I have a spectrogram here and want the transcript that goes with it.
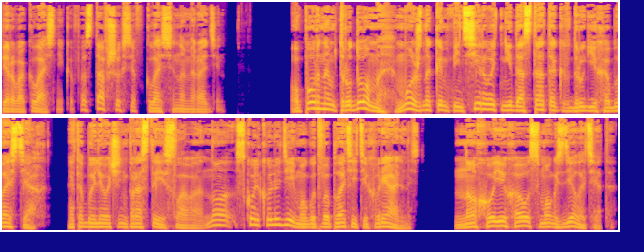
первоклассников, оставшихся в классе номер один. Упорным трудом можно компенсировать недостаток в других областях. Это были очень простые слова, но сколько людей могут воплотить их в реальность? Но Хо Юйхао смог сделать это.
